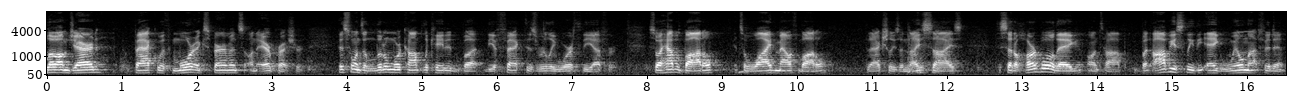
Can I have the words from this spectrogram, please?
Hello, I'm Jared, back with more experiments on air pressure. This one's a little more complicated, but the effect is really worth the effort. So I have a bottle. It's a wide mouth bottle that actually is a nice size to set a hard-boiled egg on top, but obviously the egg will not fit in.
